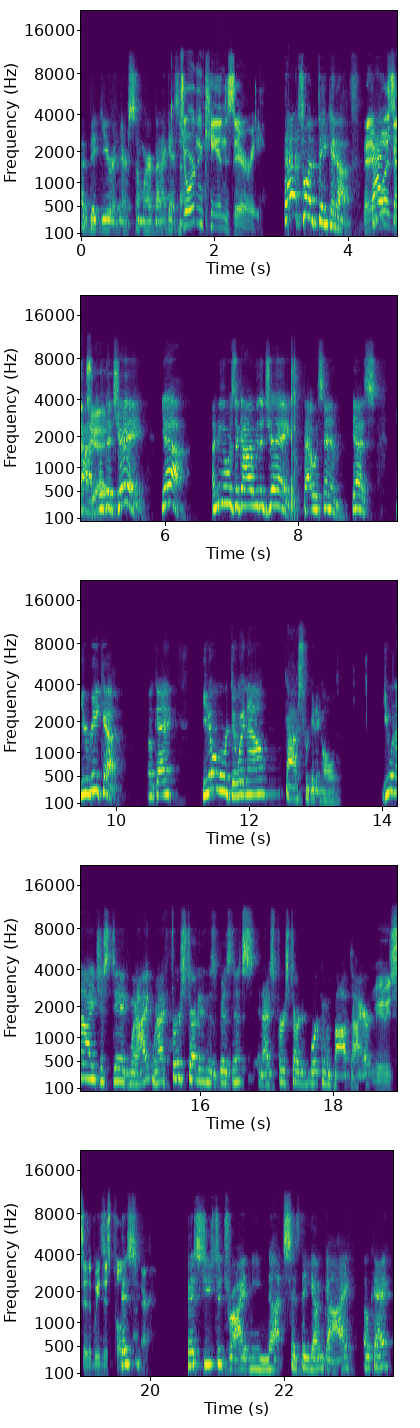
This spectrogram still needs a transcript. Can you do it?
a, big year in there somewhere, but I guess Jordan Canzeri. That's what I'm thinking of. And that was guy a with a J. Yeah, I knew there was a guy with a J. That was him. Yes, Eureka. Okay. You know what we're doing now? Gosh, we're getting old. You and I just did when I when I first started in this business and I first started working with Bob Dyer. We just, we just pulled this, there. This used to drive me nuts as the young guy. Okay,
